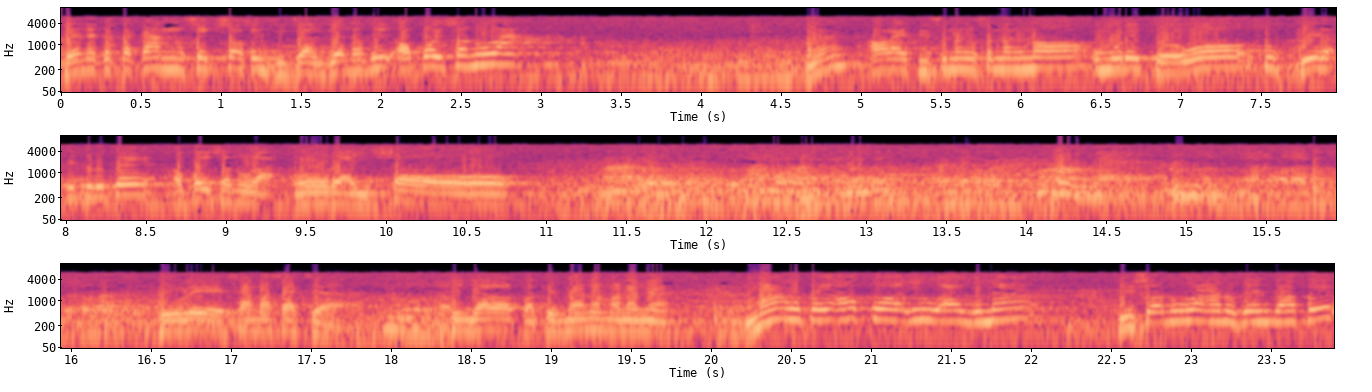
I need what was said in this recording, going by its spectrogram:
Dene ketekan siksa sing dijanjikan nanti apa iso nulak Eh, oleh diseneng-seneng no umure dawa sugih piturute apa iso nulak? Ora iso. Boleh sama saja. Tinggal bagaimana mananya. Mau teh apa iu agna bisa nulak anu sing kafir?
